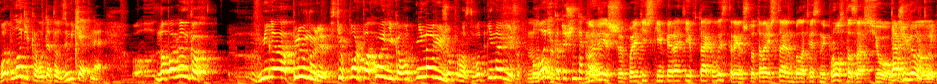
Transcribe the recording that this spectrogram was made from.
Вот логика вот эта вот замечательная. На поминках в меня плюнули. С тех пор покойника вот ненавижу просто, вот ненавижу. Ну, Логика точно такая. Ну, видишь, политический императив так выстроен, что товарищ Сталин был ответственный просто за все. Даже Вот, мертвый.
